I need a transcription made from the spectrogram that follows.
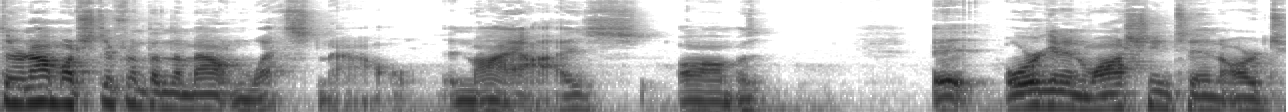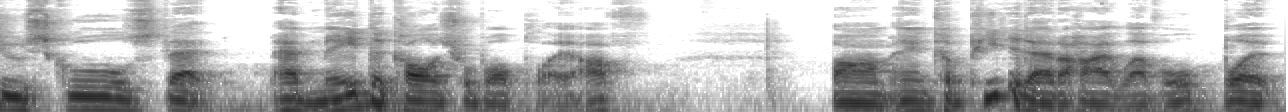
they're not much different than the Mountain West now, in my eyes. Um, it, Oregon and Washington are two schools that have made the college football playoff um, and competed at a high level, but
